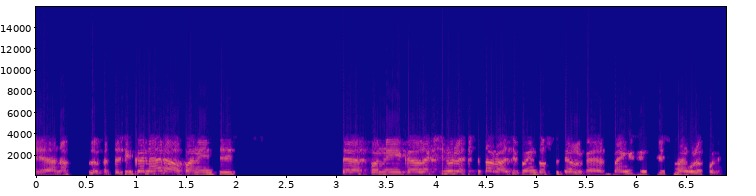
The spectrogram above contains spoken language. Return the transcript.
ja noh, lõpetasin kõne ära, panin siis telefoniga, läksin üles ja tagasi, panin tossud jalga ja mängisin siis mängu lõpuni.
